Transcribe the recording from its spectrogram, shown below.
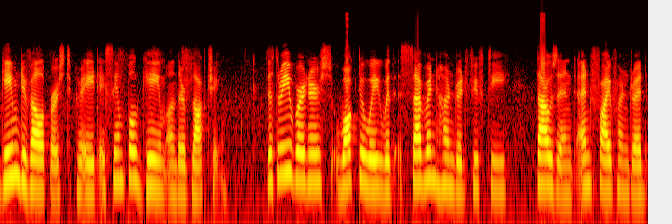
game developers to create a simple game on their blockchain. The three winners walked away with 750,000 and 500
